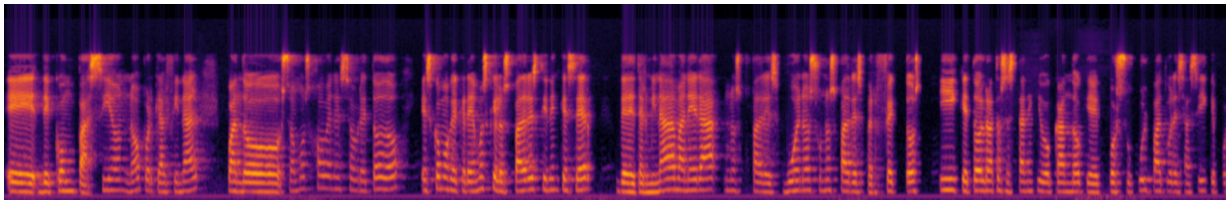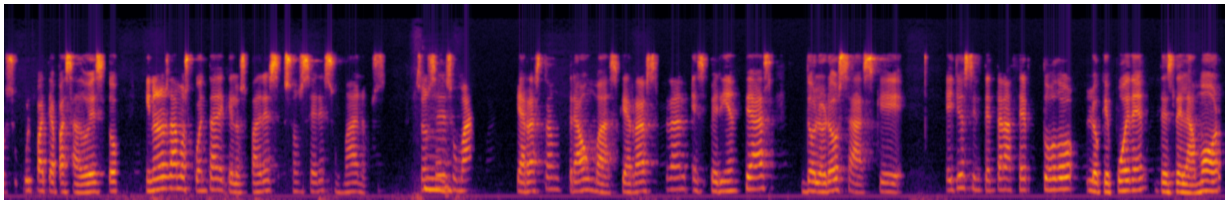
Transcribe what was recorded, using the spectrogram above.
Eh, de compasión, ¿no? Porque al final, cuando somos jóvenes sobre todo, es como que creemos que los padres tienen que ser de determinada manera unos padres buenos, unos padres perfectos y que todo el rato se están equivocando, que por su culpa tú eres así, que por su culpa te ha pasado esto y no nos damos cuenta de que los padres son seres humanos, son mm. seres humanos que arrastran traumas, que arrastran experiencias dolorosas, que ellos intentan hacer todo lo que pueden desde el amor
